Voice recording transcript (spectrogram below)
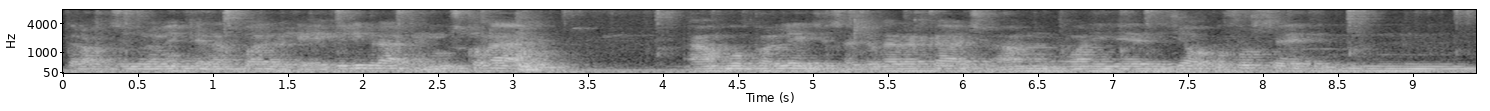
Però sicuramente è una squadra che è equilibrata, è muscolare, ha un buon palleggio, sa giocare a calcio, ha una buona idea di gioco, forse, mh,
